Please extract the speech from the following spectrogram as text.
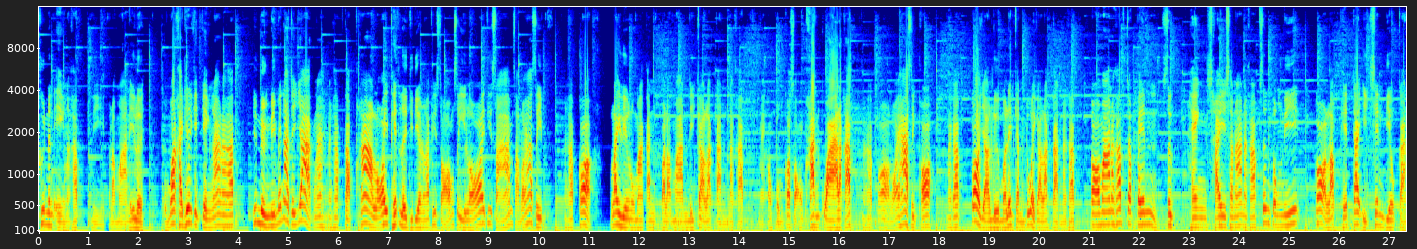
ขึ้นนั่นเองนะครับนี่ประมาณนี้เลย ผมว่าใครที่เล่นเก่งๆนะนะครับที่ 1 นี้ไม่น่าจะยากนะนะครับกับ 500 เพชรเลยทีเดียวนะครับที่ 2 400 ที่ 3 350นะครับก็ ไล่เรียงลงมากันประมาณนี้ก็ละกันนะครับแหมของผมก็ 2,000 กว่าละครับนะครับก็ 150 พอนะครับ ก็อย่าลืมมาเล่นกันด้วยกันละกันนะครับ ต่อมานะครับจะเป็นศึกแห่งชัยชนะนะครับ ซึ่งตรงนี้ก็รับเพชรได้อีกเช่นเดียวกัน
